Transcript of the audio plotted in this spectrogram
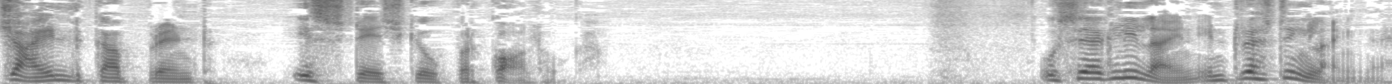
چائلڈ کا پرنٹ اس اسٹیج کے اوپر کال ہوگا۔ اس سے اگلی لائن انٹرسٹنگ لائن ہے۔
